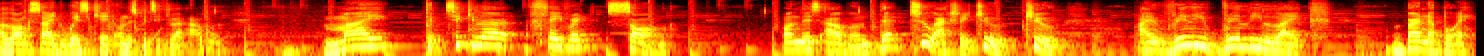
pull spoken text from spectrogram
alongside Wizkid on this particular album. My particular favorite song on this album, there are two actually, two, two. I really, really like Burna Boy,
